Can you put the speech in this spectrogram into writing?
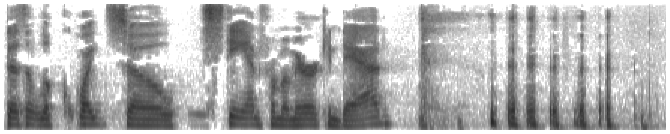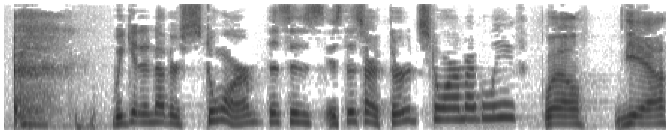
doesn't look quite so Stan from American Dad. we get another Storm. This is is this our third Storm, I believe? Well, yeah,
